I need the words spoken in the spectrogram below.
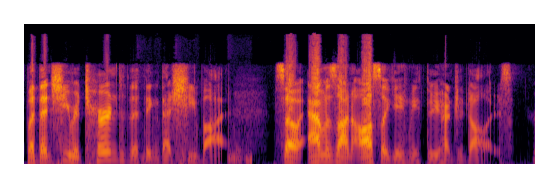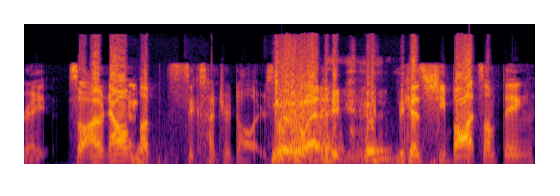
But then she returned the thing that she bought. So Amazon also gave me three hundred dollars, right? So I, now I'm Oh. up six hundred dollars. Because she bought something,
